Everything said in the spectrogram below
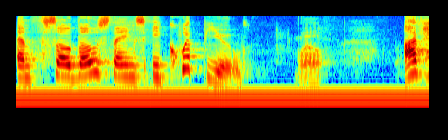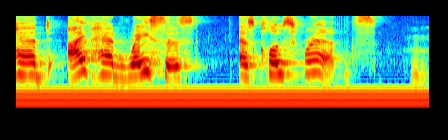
And so those things equip you. Well. I've had I've had racists as close friends. Hmm.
